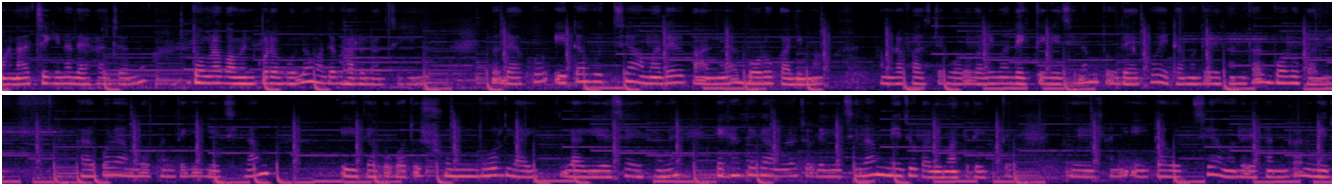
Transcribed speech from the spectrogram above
মানাচ্ছে কি না দেখার জন্য। তোমরা কমেন্ট করে বলো আমাদের ভালো লাগছে কি না তো দেখো, এটা হচ্ছে আমাদের কান্নার বড় কালিমা। আমরা ফার্স্টে বড় কালিমা দেখতে গেছিলাম। তো দেখো, এটা আমাদের এখানকার বড় কালী। তারপরে আমরা ওখান থেকে গেছিলাম এই দেখো কত সুন্দর লাইট লাগিয়েছে এখানে। এখান থেকে আমরা চলে গেছিলাম মেজ কালীমাকে দেখতে। তো এইখানে এইটা হচ্ছে আমাদের এখানকার মেজ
